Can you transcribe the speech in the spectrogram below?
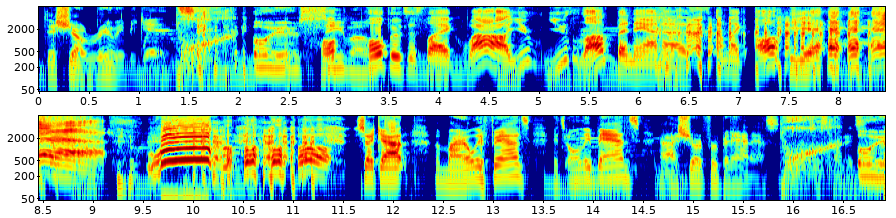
the show really begins. oh yes, Whole, Whole Foods is like, wow, you you love bananas. I'm like, oh yeah, woo! Check out my OnlyFans. It's OnlyBands, uh, short for bananas. oh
